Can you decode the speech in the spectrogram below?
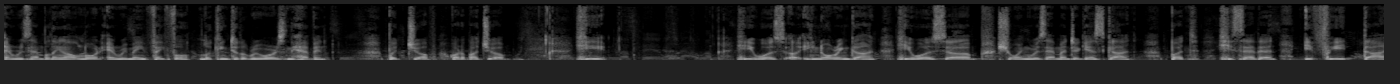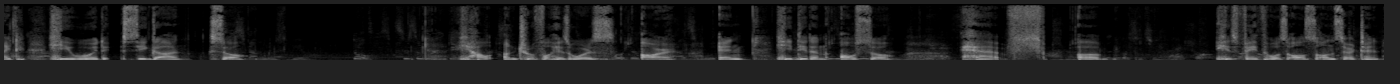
and resembling our Lord and remain faithful, looking to the rewards in heaven. But Job, what about Job? He he was uh, ignoring God. He was uh, showing resentment against God. But he said that if he died, he would see God. So, how untruthful his words are. And he didn't also have, uh, his faith was also uncertain.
